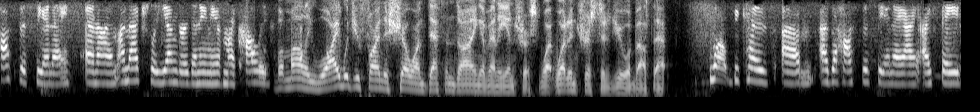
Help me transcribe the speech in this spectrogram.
Hospice CNA, and I'm, I'm actually younger than any of my colleagues. But Molly, why would you find the show on death and dying of any interest? What what interested you about that? Well, because um, as a hospice CNA, I, I face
